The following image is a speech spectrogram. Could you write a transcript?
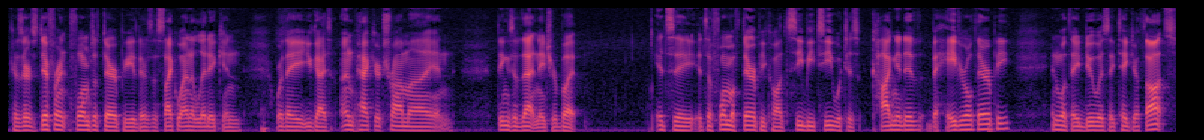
because there's different forms of therapy. There's a psychoanalytic and where they you guys unpack your trauma and things of that nature, but it's a it's a form of therapy called CBT, which is cognitive behavioral therapy. And what they do is they take your thoughts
